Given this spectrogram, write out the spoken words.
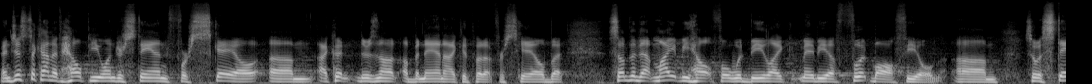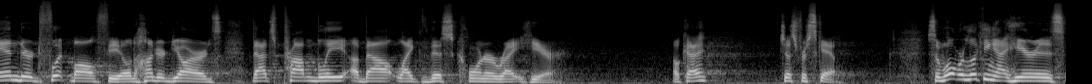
And just to kind of help you understand for scale, um, I couldn't, there's not a banana I could put up for scale, but something that might be helpful would be like maybe a football field. Um, so a standard football field, 100 yards, that's probably about like this corner right here okay? Just for scale. So, what we're looking at here is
